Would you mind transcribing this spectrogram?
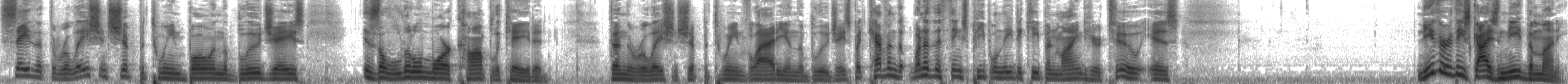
say that the relationship between Bo and the Blue Jays is a little more complicated than the relationship between Vladdy and the Blue Jays. But Kevin, one of the things people need to keep in mind here too is neither of these guys need the money.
